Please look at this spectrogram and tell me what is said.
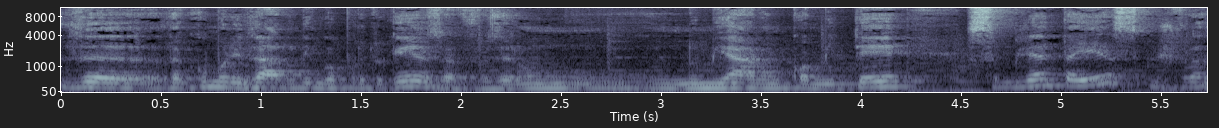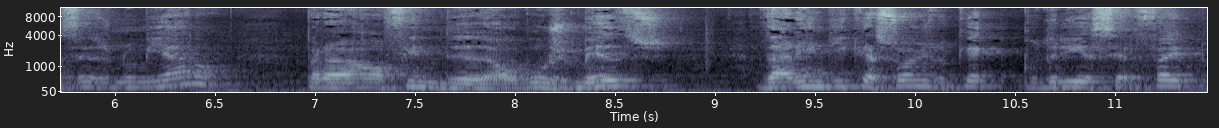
de, da comunidade de língua portuguesa, fazer um, nomear um comitê semelhante a esse que os franceses nomearam, para ao fim de alguns meses dar indicações do que é que poderia ser feito.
